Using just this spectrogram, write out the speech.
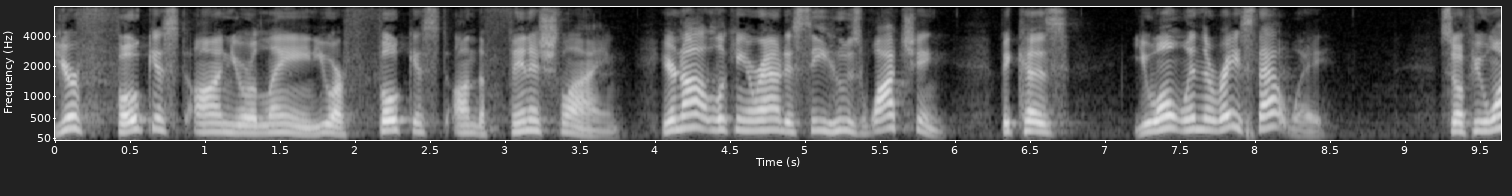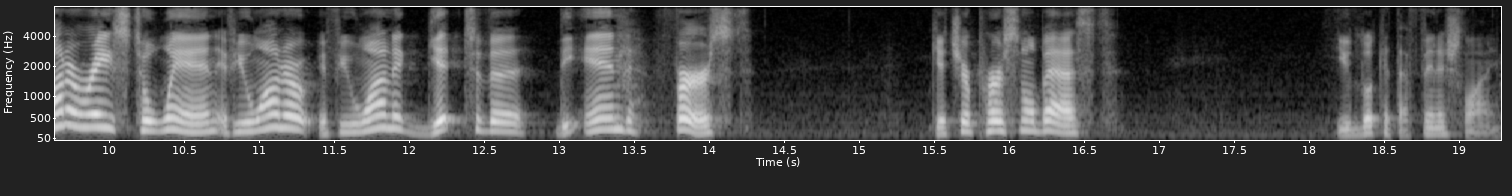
You're focused on your lane. You are focused on the finish line. You're not looking around to see who's watching because you won't win the race that way. So if you want a race to win, if you want to if you want to get to the the end first, get your personal best, you look at the finish line.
